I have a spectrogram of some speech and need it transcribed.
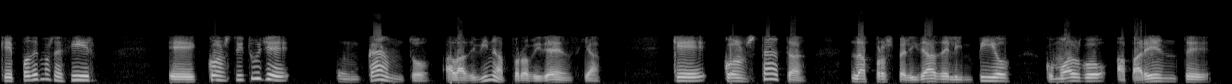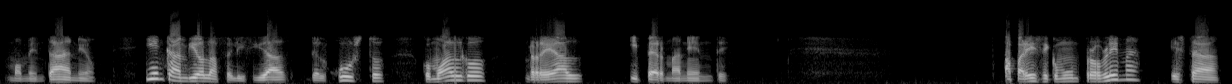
que podemos decir eh, constituye un canto a la divina providencia que constata la prosperidad del impío como algo aparente, momentáneo, y en cambio la felicidad del justo como algo real y permanente. Aparece como un problema esta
